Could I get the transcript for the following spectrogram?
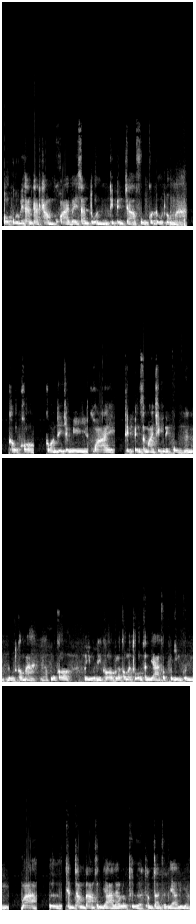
พอพูดไม่ทันขาดคำควายใบสั้นตัวหนึ่งที่เป็นจ่าฝูงก็โดดลงมา เข้าคอก ก่อนที่จะมีควายที่เป็นสมาชิกในกลุ่มนั้นโดดเข้ามานะครับ แล้วก็มาอยู่ในคอกแล้วก็มาทวงสัญญากับผู้หญิงคนนี้ ว่าเออฉันทำตามสัญญาแล้วแล้วเธอทำตามสัญญาหรือยัง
